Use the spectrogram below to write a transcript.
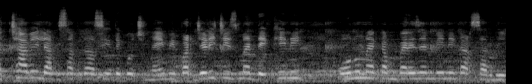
ਅੱਛਾ ਵੀ ਲੱਗ ਸਕਦਾ ਸੀ ਤੇ ਕੁਝ ਨਹੀਂ ਵੀ, ਪਰ ਜਿਹੜੀ ਚੀਜ਼ ਮੈਂ ਦੇਖੀ ਨਹੀਂ, ਉਹਨੂੰ ਮੈਂ ਕੰਪੈਰੀਜ਼ਨ ਵੀ ਨਹੀਂ ਕਰ ਸਕਦੀ।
